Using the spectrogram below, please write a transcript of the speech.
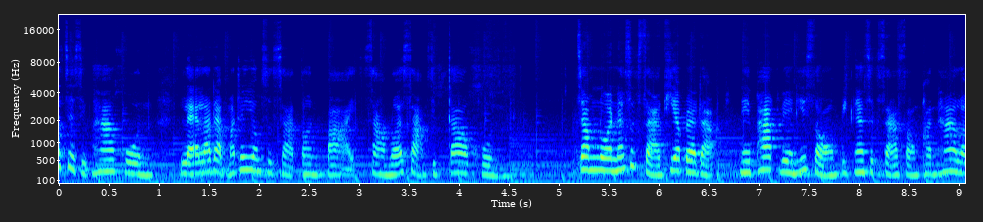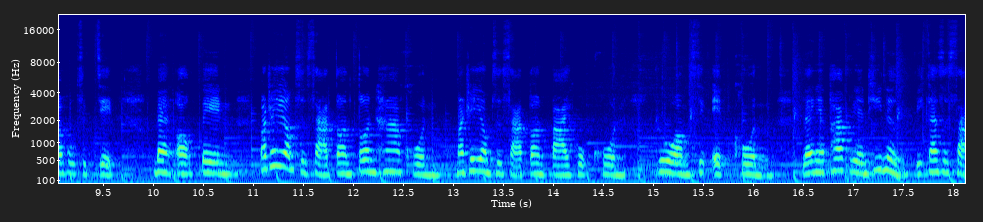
275 คน และระดับมัธยมศึกษาตอนปลาย 339 คน จำนวนนักศึกษาเทียบระดับในภาคเรียนที่ 2 ปีการศึกษา 2567 แบ่งออกเป็น มัธยมศึกษาตอนต้น 5 คน มัธยมศึกษาตอนปลาย 6 คน รวม 11 คน และในภาคเรียนที่ 1 ปีการศึกษา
